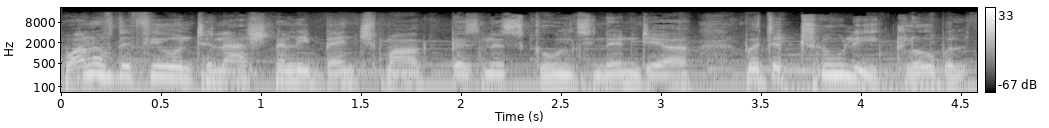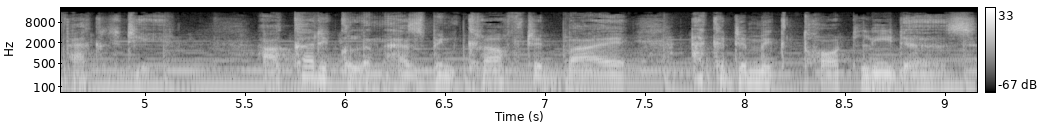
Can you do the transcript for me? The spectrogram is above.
One of the few internationally benchmarked business schools in India with a truly global faculty, our curriculum has been crafted by academic thought leaders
